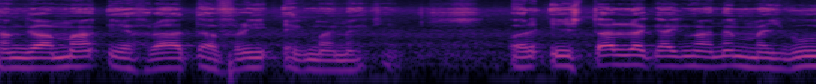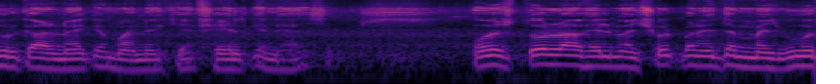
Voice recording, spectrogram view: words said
ہنگامہ افراد تفریح، ایک معنی کیا۔ اور اس طرح کا ایک معنی مجبور کرنے کے معنی کیا فیل کے لحاظ سے۔ اس طرح فیل مشہور بنے تو مجبور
